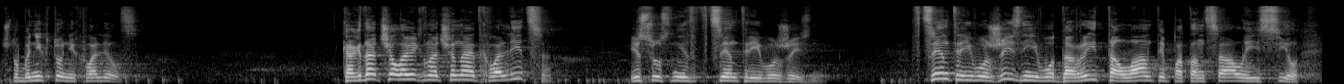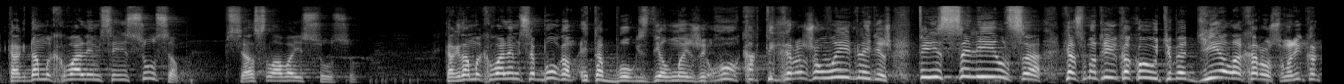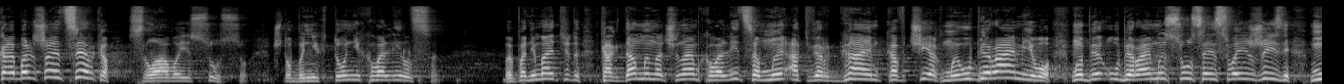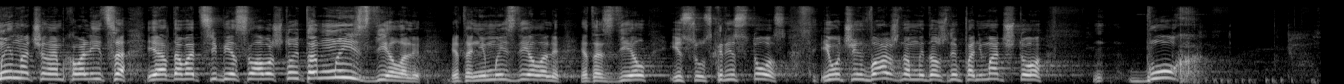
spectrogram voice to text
Чтобы никто не хвалился. Когда человек начинает хвалиться, Иисус не в центре его жизни – в центре его жизни его дары, таланты, потенциалы и сил. Когда мы хвалимся Иисусом, вся слава Иисусу. Когда мы хвалимся Богом, это Бог сделал моей жизни. О, как ты хорошо выглядишь, ты исцелился. Я смотри, какое у тебя дело хорошее, смотри, какая большая церковь. Слава Иисусу, чтобы никто не хвалился – вы понимаете, когда мы начинаем хвалиться, мы отвергаем ковчег, мы убираем его, мы убираем Иисуса из своей жизни. Мы начинаем хвалиться и отдавать себе славу, что это мы сделали. Это не мы сделали, это сделал Иисус Христос. И очень важно, мы должны понимать, что Бог,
